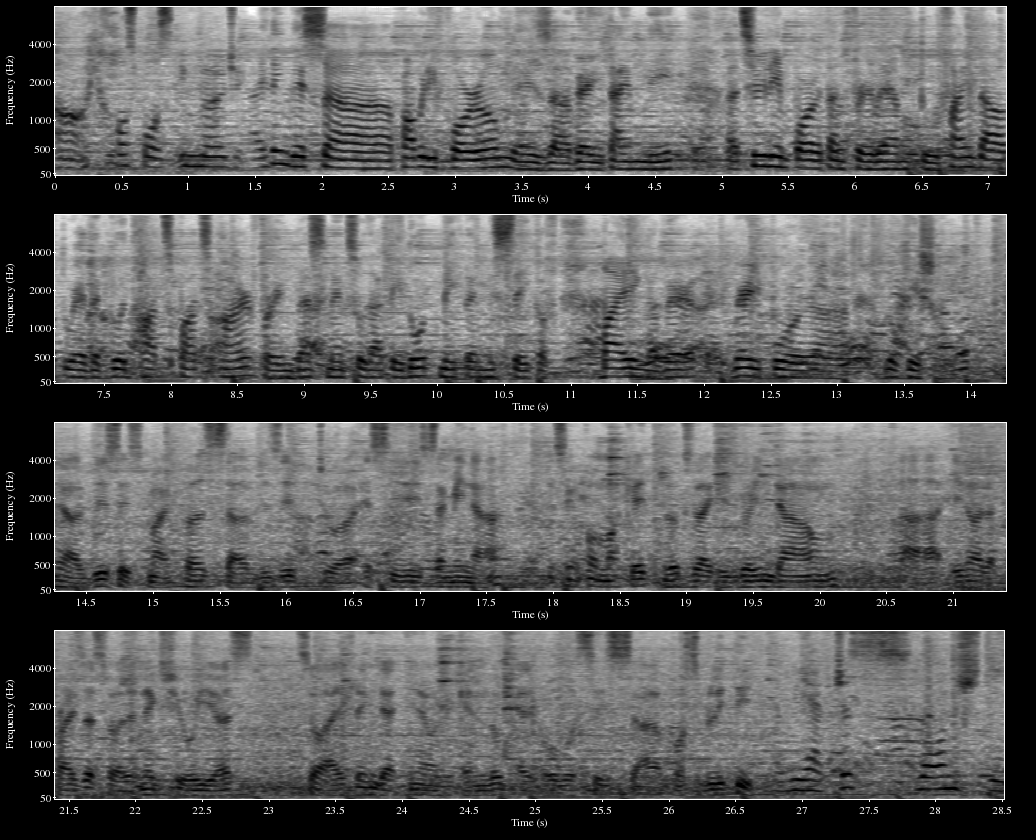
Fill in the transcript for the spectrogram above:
uh, hotspots emerging. I think this uh, property forum is uh, very timely. It's really important for them to find out where the good hotspots are for investment so that they don't make the mistake of buying a very, very poor uh, location. Yeah, this is my first uh, visit to a ST seminar. The Singapore market looks like it's going down uh, you know, the prices for the next few years. So I think that you know we can look at overseas uh, possibility. We have just launched the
